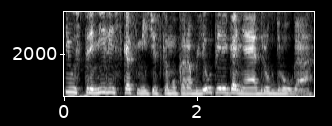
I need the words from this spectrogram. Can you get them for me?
и устремились к космическому кораблю, перегоняя друг друга.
